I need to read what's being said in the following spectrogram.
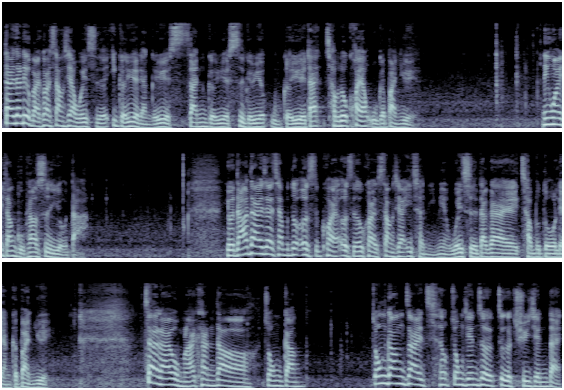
大概在六百块上下维持了一个月、两个月、三个月、四个月、五个月，大概差不多快要五个半月。另外一档股票是友达，友达大概在差不多二十块、二十二块上下一层里面维持了大概差不多两个半月。再来，我们来看到中钢，中钢在中间这这个区间带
